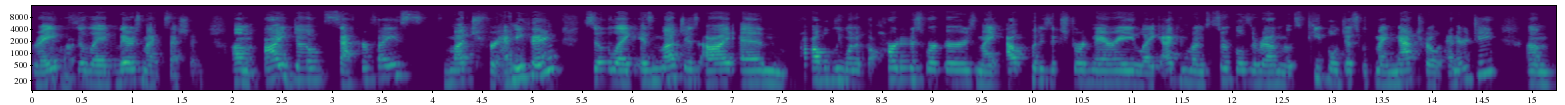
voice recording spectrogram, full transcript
right? Okay. So like there's my obsession. Um, I don't sacrifice much for anything. So like as much as I am probably one of the hardest workers, my output is extraordinary. Like I can run circles around most people just with my natural energy. Um,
